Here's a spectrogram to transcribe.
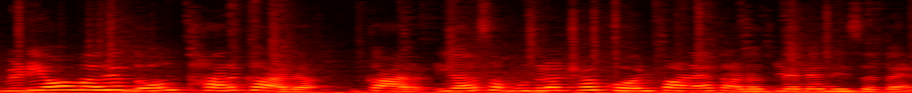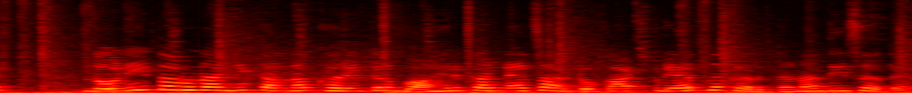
व्हिडिओमध्ये दोन थार कार कार या समुद्राच्या खोल पाण्यात अडकलेल्या दिसत आहे. दोन्ही तरुणांनी त्यांना खरे तर बाहेर काढण्याचा आटोकाट प्रयत्न करताना दिसत आहे.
